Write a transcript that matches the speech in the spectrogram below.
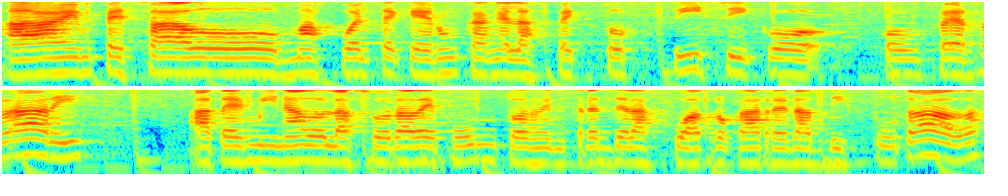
ha empezado más fuerte que nunca en el aspecto físico con Ferrari. Ha terminado las horas de puntos en tres de las cuatro carreras disputadas.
